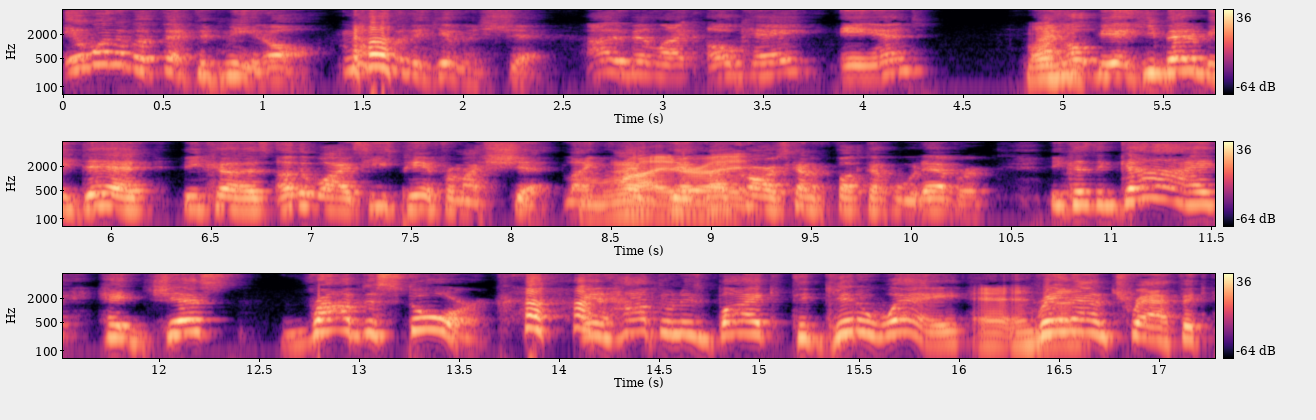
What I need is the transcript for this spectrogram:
it wouldn't have affected me at all. I wouldn't have given a shit. I'd have been like, okay, and Well, I hope he, he better be dead because otherwise he's paying for my shit. Like, I, Right, my right. car's kind of fucked up or whatever. Because the guy had just robbed a store and hopped on his bike to get away, And ran out in traffic,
